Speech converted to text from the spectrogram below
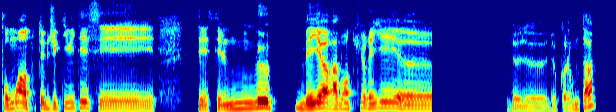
pour moi, en toute objectivité, c'est le meilleur aventurier euh, de Colanta.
